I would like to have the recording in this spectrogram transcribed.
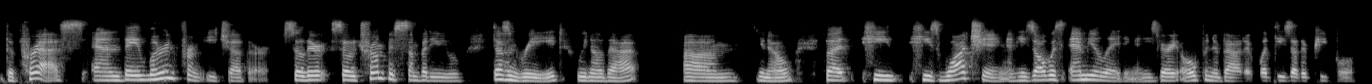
the press and they learn from each other. So there so Trump is somebody who doesn't read, we know that um, you know but he he's watching and he's always emulating and he's very open about it what these other people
